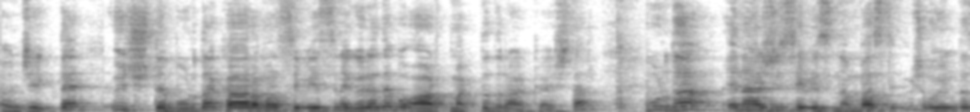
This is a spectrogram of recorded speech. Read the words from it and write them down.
öncelikle. 3 de burada kahraman seviyesine göre de bu artmaktadır arkadaşlar. Burada enerji seviyesinden bahsetmiş. Oyunda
